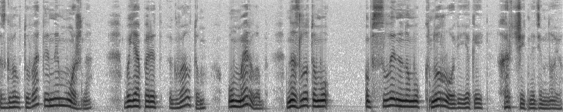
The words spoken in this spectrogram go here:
зґвалтувати не можна, бо я перед гвалтом умерла б на злотому обслиненому кнурові, який харчить наді мною.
